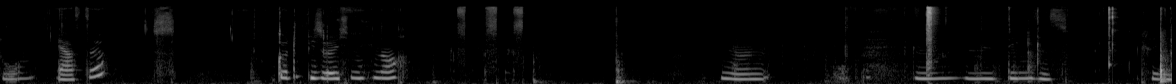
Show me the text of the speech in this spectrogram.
So, erste. Gut, wie soll ich nicht noch? Hm. Dings kriegen.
